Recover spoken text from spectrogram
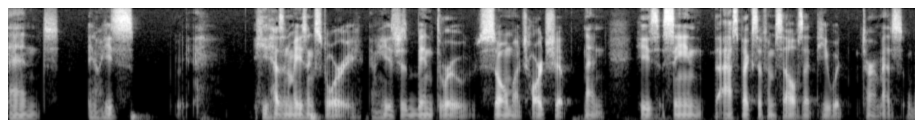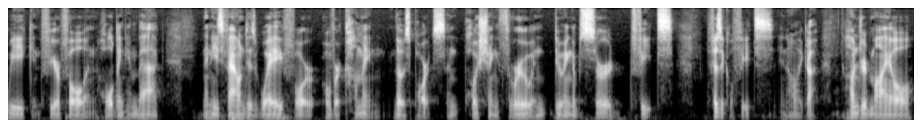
and you know he's he has an amazing story. I mean, has just been through so much hardship and he's seen the aspects of himself that he would term as weak and fearful and holding him back. And he's found his way for overcoming those parts and pushing through and doing absurd feats, physical feats, you know, like a hundred mile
